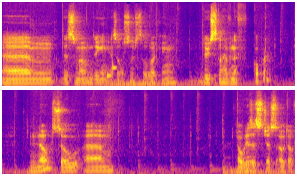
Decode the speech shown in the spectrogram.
Um, this mountain digging is also still working. Do you still have enough copper? No, so... Um, oh, this is just out of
